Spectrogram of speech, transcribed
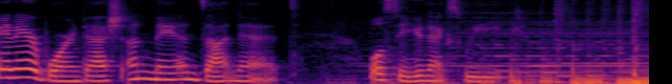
and airborne unmanned.net. We'll see you next week.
